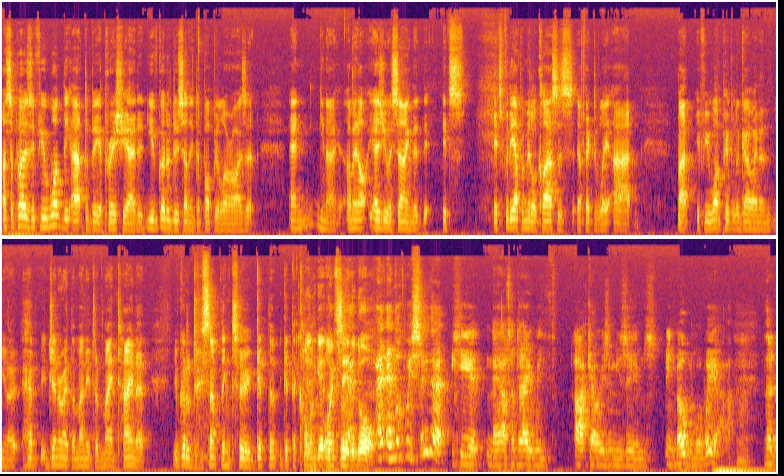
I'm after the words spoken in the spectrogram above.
I suppose if you want the art to be appreciated, you've got to do something to popularise it. And you know, I mean, as you were saying, that it's it's for the upper middle classes, effectively art. But if you want people to go in and you know have generate the money to maintain it, you've got to do something to get the get the common to get them points through the door. And, and look, we see that here now today with art galleries and museums in Melbourne, where we are, that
